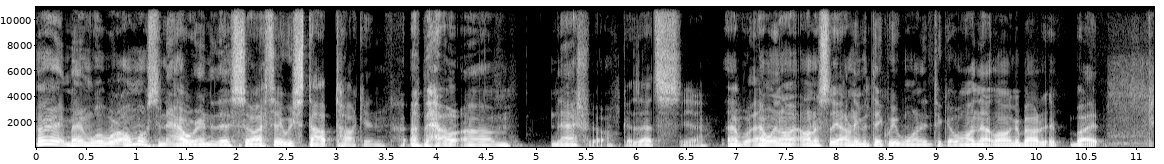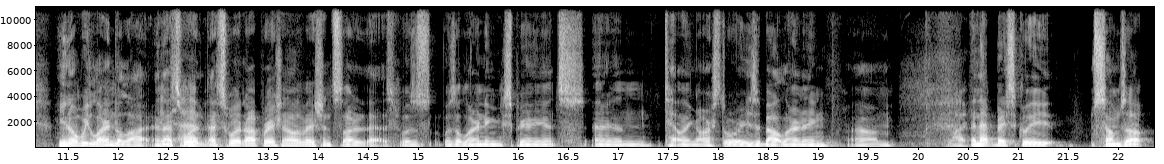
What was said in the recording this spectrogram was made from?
all right, man. Well, we're almost an hour into this, so I say we stop talking about um, Nashville because that's Yeah. that, w- that went on. Honestly, I don't even think we wanted to go on that long about it, but you know, we learned a lot, and that's what that's what Operation Elevation started as was was a learning experience and telling our stories about learning. Um, and that basically sums up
